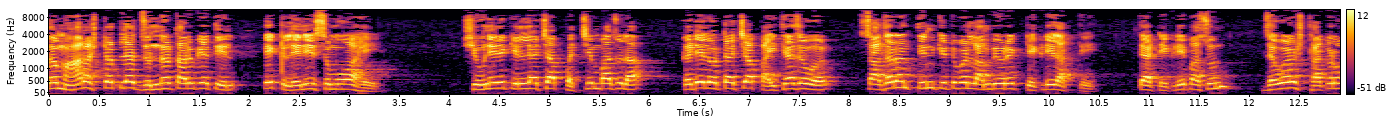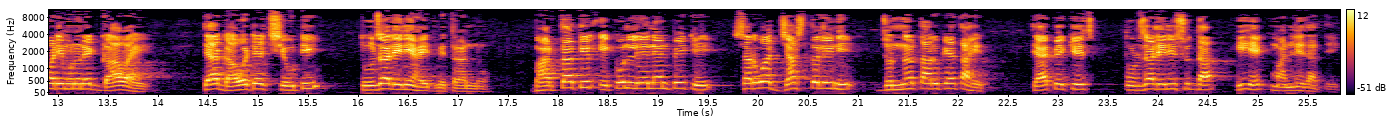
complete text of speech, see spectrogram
तर महाराष्ट्रातल्या जुन्नर तालुक्यातील एक लेणी समूह आहे. शिवनेरी किल्ल्याच्या पश्चिम बाजूला कडेलोटाच्या पायथ्याजवळ साधारण तीन किटवर लांबीवर एक टेकडी लागते. त्या टेकडीपासून जवळच ठाकरवाडी म्हणून एक गाव आहे. त्या गावाच्या शेवटी तुळजा लेणी आहेत मित्रांनो. भारतातील एकूण लेण्यांपैकी सर्वात जास्त लेणी जुन्नर तालुक्यात आहेत. त्यापैकीच तुळजा लेणीसुद्धा ही एक मानली जाते.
